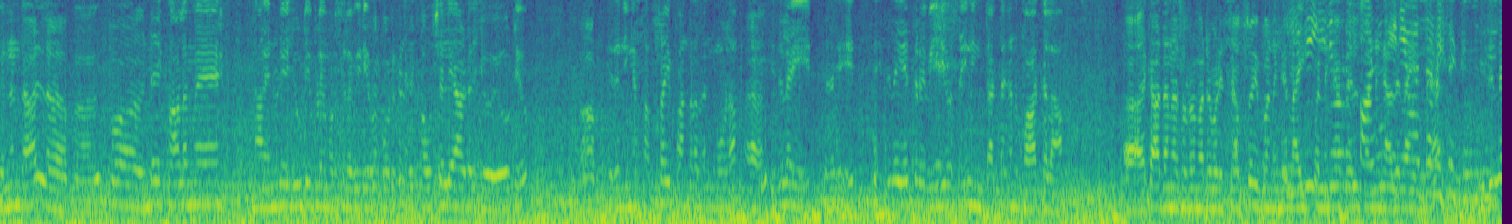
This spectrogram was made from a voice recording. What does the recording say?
என்னென்றால் இப்போ இன்றைய காலமே நான் என்னுடைய யூடியூப்லேயும் ஒரு சில வீடியோக்கள் போட்டிருக்கேன். இது கௌசல்யாவோட யூ- யூடியூப். இதை நீங்கள் சப்ஸ்கிரைப் பண்ணுறதன் மூலம் இதில் இதில் ஏற்றுகிற வீடியோஸையும் நீங்கள் டக் டக்குன்னு பார்க்கலாம். அதுக்காக தான் நான் சொல்கிறேன் மற்றபடி சப்ஸ்கிரைப் பண்ணுங்க லைக் பண்ணுங்க பெல் பண்ணுங்க அதெல்லாம். இதுல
